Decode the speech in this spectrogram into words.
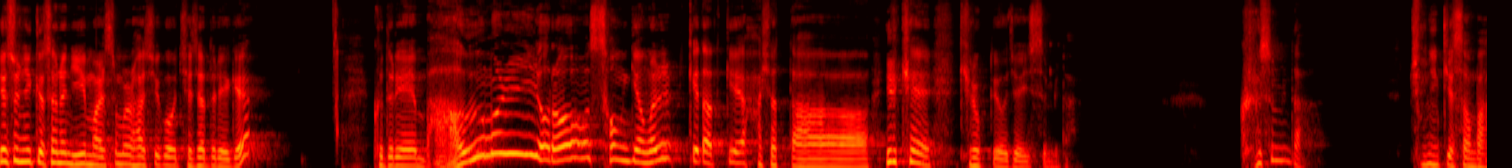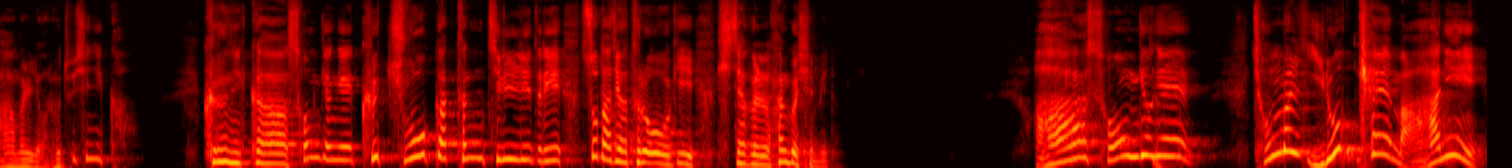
예수님께서는 이 말씀을 하시고 제자들에게 그들의 마음을 열어 성경을 깨닫게 하셨다. 이렇게 기록되어져 있습니다. 그렇습니다. 주님께서 마음을 열어주시니까. 그러니까 성경에 그 주옥 같은 진리들이 쏟아져 들어오기 시작을 한 것입니다. 아, 성경에 정말 이렇게 많이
